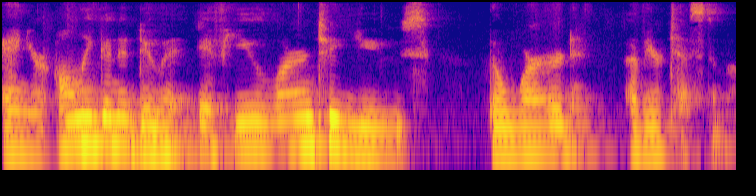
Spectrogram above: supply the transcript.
And you're only going to do it if you learn to use the word of your testimony.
